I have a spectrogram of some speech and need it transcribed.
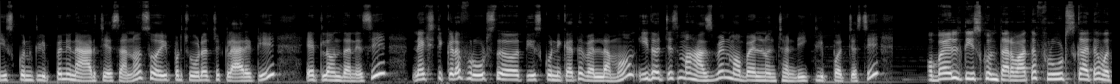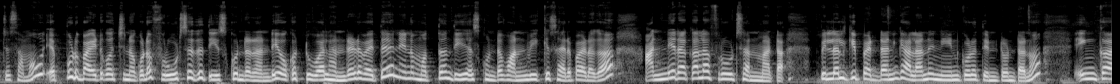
తీసుకున్న క్లిప్ నేను యాడ్ చేశాను. సో ఇప్పుడు చూడొచ్చు క్లారిటీ ఎట్లా ఉందనేసి. నెక్స్ట్ ఇక్కడ ఫ్రూట్స్ తీసుకునికైతే వెళ్ళాము. ఇది వచ్చేసి మా హస్బెండ్ మొబైల్ నుంచి అండి ఈ క్లిప్ వచ్చేసి. మొబైల్ తీసుకున్న తర్వాత ఫ్రూట్స్కి అయితే వచ్చేసాము. ఎప్పుడు బయటకు వచ్చినా కూడా ఫ్రూట్స్ అయితే తీసుకుంటానండి. ఒక ట్వెల్వ్ హండ్రెడ్ అయితే నేను మొత్తం తీసేసుకుంటా వన్ వీక్కి సరిపడగా. అన్ని రకాల ఫ్రూట్స్ అన్నమాట. పిల్లలకి పెట్టడానికి అలానే నేను కూడా తింటుంటాను. ఇంకా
